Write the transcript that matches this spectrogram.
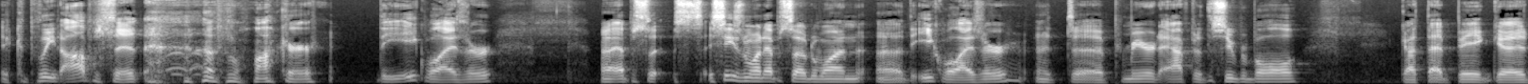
a complete opposite of Walker, The Equalizer. Uh, episode season one, episode one, uh, The Equalizer. It uh, premiered after the Super Bowl. Got that big uh,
